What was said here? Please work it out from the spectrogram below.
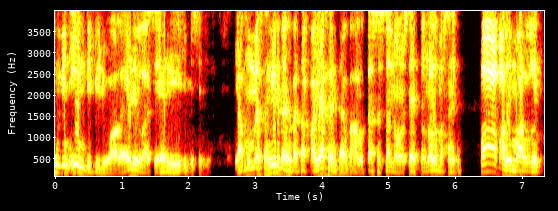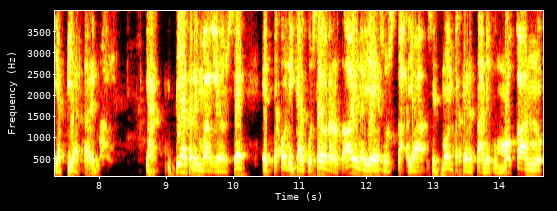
hyvin individuaaleja, erilaisia eri ihmisille. Ja mun mielestä hirveän hyvä tapa jäsentää, joka haluan tässä sanoa, on se, että on olemassa niin Paavalimalli ja Pietarimalli. Ja Pietarimalli on se, että on ikään kuin seurannut aina Jeesusta ja sitten monta kertaa niin kuin mokannut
